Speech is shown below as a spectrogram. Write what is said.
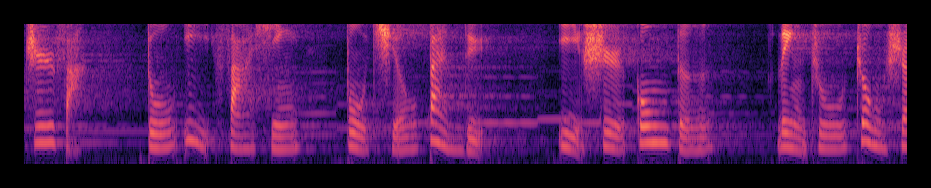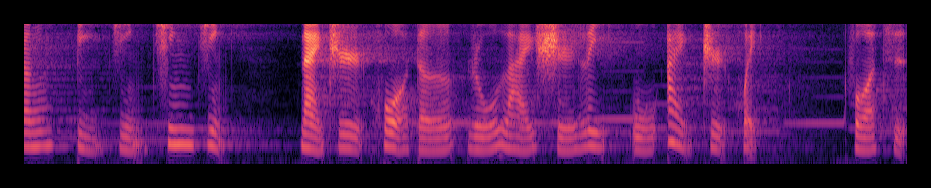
之法，独一发心，不求伴侣，以是功德。令诸众生毕竟清净，乃至获得如来实力无碍智慧。佛子，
